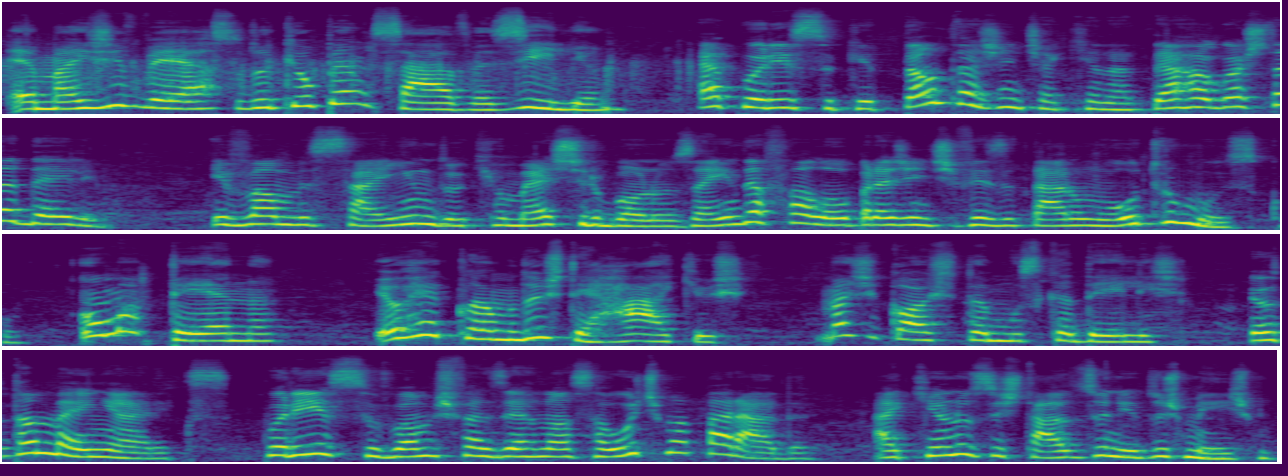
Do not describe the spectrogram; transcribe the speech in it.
é mais diverso do que eu pensava, Zillian. É por isso que tanta gente aqui na Terra gosta dele. E vamos saindo que o mestre Bônus ainda falou pra gente visitar um outro músico. Uma pena. Eu reclamo dos terráqueos, mas gosto da música deles. Eu também, Alex. Por isso, vamos fazer nossa última parada, aqui nos Estados Unidos mesmo.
